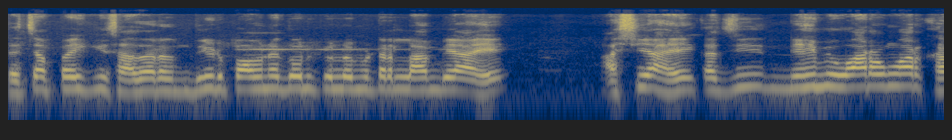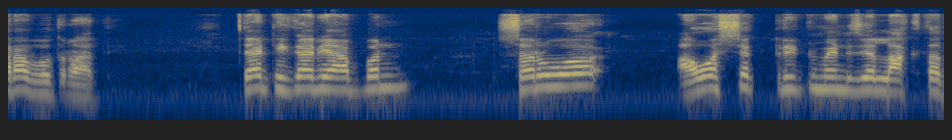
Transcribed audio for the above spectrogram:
त्याच्यापैकी साधारण दीड पावणे दोन किलोमीटर लांबी आहे अशी आहे का जी नेहमी वारंवार खराब होत राहते. त्या ठिकाणी आपण सर्व आवश्यक ट्रीटमेंट जे लागतात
